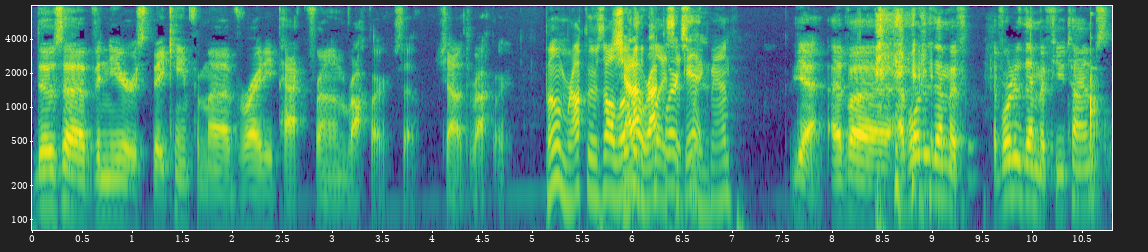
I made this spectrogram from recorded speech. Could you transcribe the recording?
Those uh, veneers, they came from a variety pack from Rockler. So shout out to Rockler. Boom. Rockler's all Shout over out the place Rockler this week, man. Yeah, I've uh, I've ordered them. A, I've ordered them a few times.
